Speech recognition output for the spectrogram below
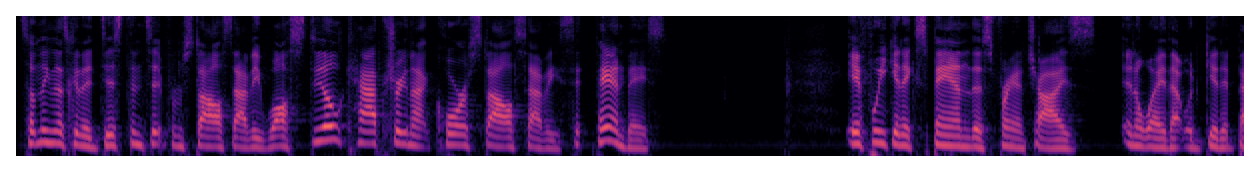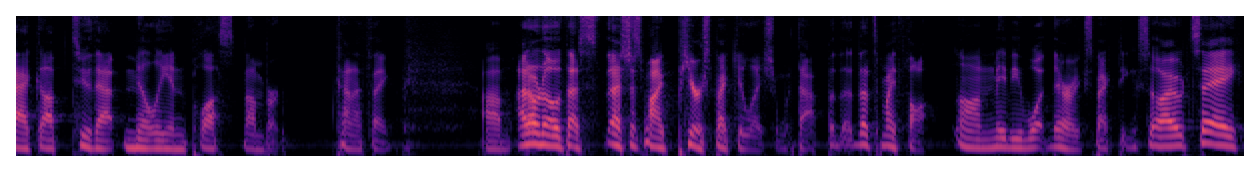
something that's going to distance it from Style Savvy while still capturing that core Style Savvy fan base. If we can expand this franchise in a way that would get it back up to that million plus number kind of thing. Um, I don't know if that's that's just my pure speculation with that, but th- that's my thought on maybe what they're expecting. So I would say,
